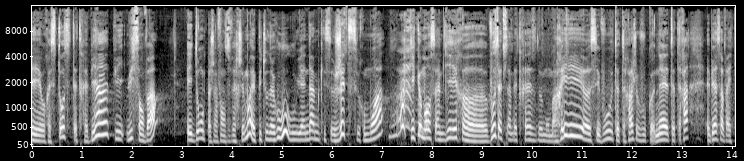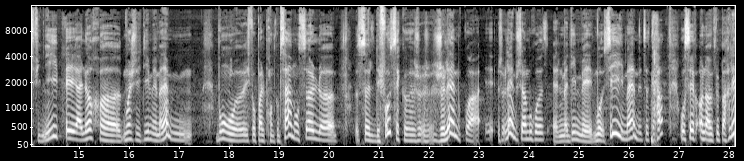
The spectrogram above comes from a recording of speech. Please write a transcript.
Et au resto, c'était très bien. Puis, lui s'en va. Et donc, j'avance vers chez moi, et puis tout d'un coup, il y a une dame qui se jette sur moi, qui commence à me dire euh, Vous êtes la maîtresse de mon mari, euh, c'est vous, etc., je vous connais, etc. Eh bien, ça va être fini. Et alors, euh, moi, j'ai dit Mais madame, bon, euh, il ne faut pas le prendre comme ça. Mon seul, euh, seul défaut, c'est que je, l'aime, quoi. Je l'aime, je suis amoureuse. Elle m'a dit Mais moi aussi, il m'aime, etc. On, a un peu parlé.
